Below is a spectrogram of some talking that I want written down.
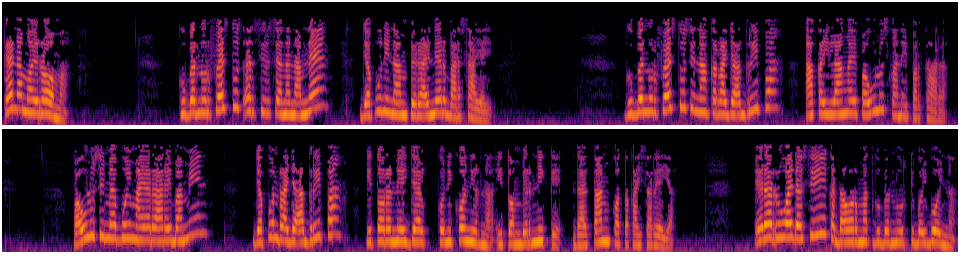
ken amoy Roma. Gubernur Festus arsir sana namne, Japuni nam perainer barsayay. Gubernur Festus inaka Raja Agripa akailangay Paulus kanay parkara. Paulus imabuy mayarare bamin, Japun Raja Agripa itora nejal konikonirna itom Bernike daltan kota Kaisarea. Era ruway dasi kadawar gubernur tiboy-boy na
